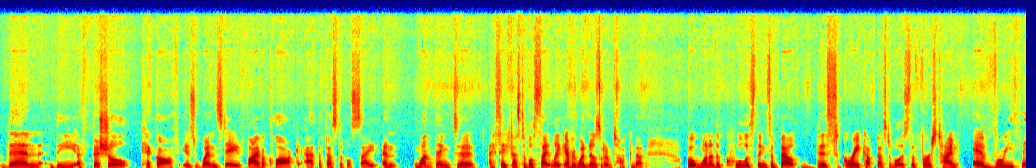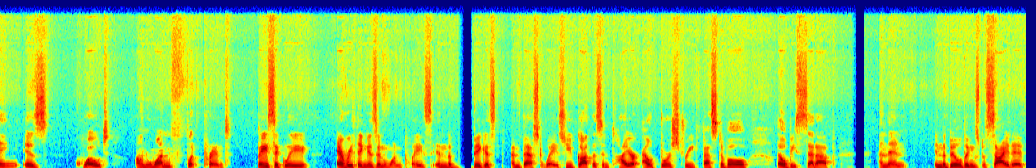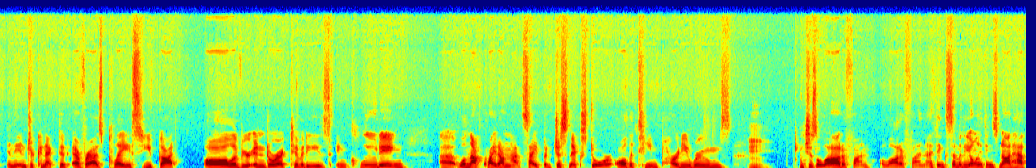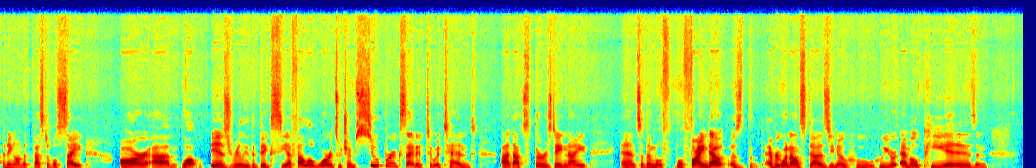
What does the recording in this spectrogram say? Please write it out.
Then the official kickoff is Wednesday, five o'clock at the festival site. And one thing to, I say festival site like everyone knows what I'm talking about. But one of the coolest things about this Grey Cup Festival is the first time everything is, quote, on one footprint. Basically, everything is in one place in the biggest and best way. So you've got this entire outdoor street festival that will be set up. And then in the buildings beside it, in the interconnected Evraz place, you've got all of your indoor activities, including, uh, well, not quite on that site, but just next door, all the team party rooms, Mm. which is a lot of fun. A lot of fun. I think some of the only things not happening on the festival site are, um, well, is really the big CFL awards, which I'm super excited to attend. Uh, that's Thursday night and so then we'll we'll find out as everyone else does you know who who your mop is and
